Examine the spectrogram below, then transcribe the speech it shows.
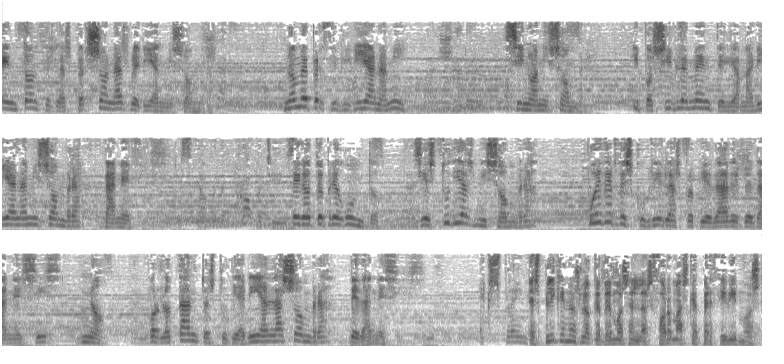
Entonces las personas verían mi sombra. No me percibirían a mí, sino a mi sombra. Y posiblemente llamarían a mi sombra Danecis. Pero te pregunto, si estudias mi sombra, ¿puedes descubrir las propiedades de Danesis? No. Por lo tanto, estudiarían la sombra de Danesis. Explíquenos lo que vemos en las formas que percibimos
